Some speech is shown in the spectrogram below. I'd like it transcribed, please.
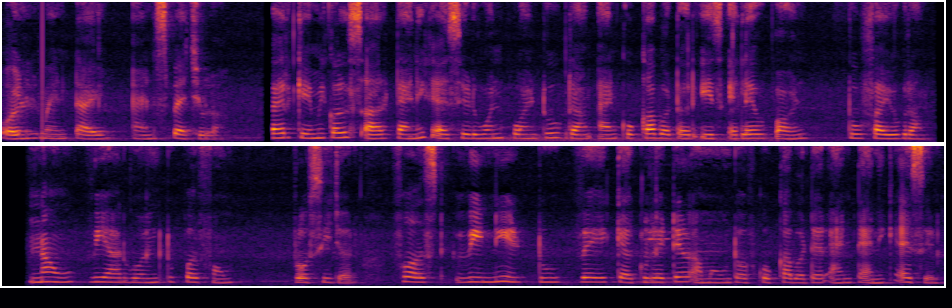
ointment tile and spatula. Where chemicals are tannic acid 1.2 gram and cocoa butter is 11.25 gram. Now we are going to perform procedure. First we need to weigh calculated amount of cocoa butter and tannic acid.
